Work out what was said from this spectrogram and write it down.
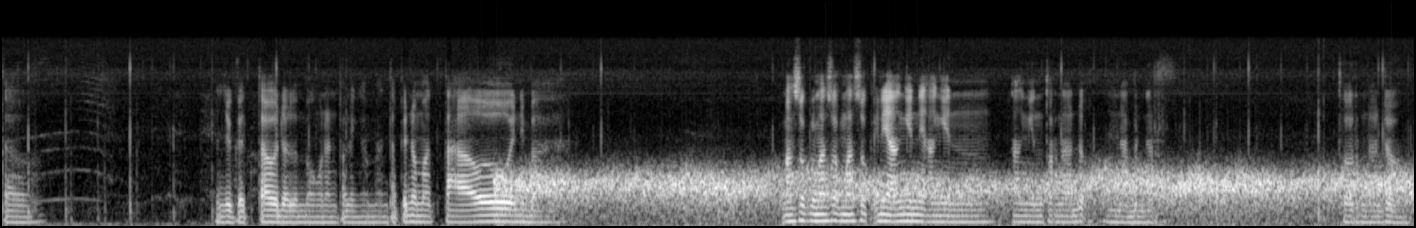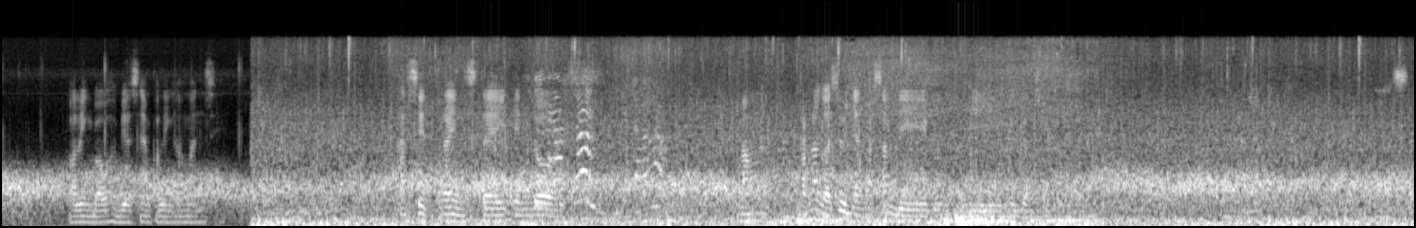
tahu. Dan juga tahu dalam bangunan paling aman. Tapi nomor tahu ini bah. Masuk masuk masuk. Ini angin nih angin angin tornado. Nah bener. Tornado. Paling bawah biasanya paling aman sih. Acid rain stay indoor. Asam di dalam. Emang pernah nggak sih hujan asam di di Gegang sana? Biasa.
